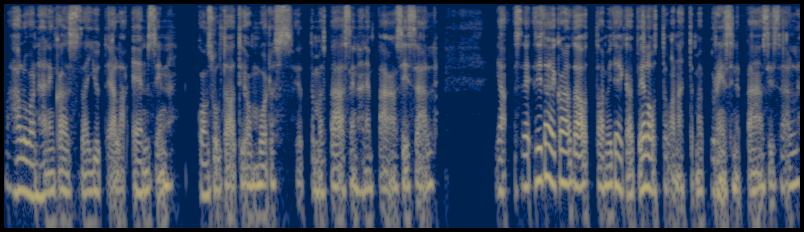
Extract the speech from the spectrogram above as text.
mä haluan hänen kanssaan jutella ensin konsultaation muodossa, jotta mä pääsen hänen pään sisälle. Ja se, sitä ei kannata ottaa mitenkään pelottavana, että mä pyrin sinne pään sisälle.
